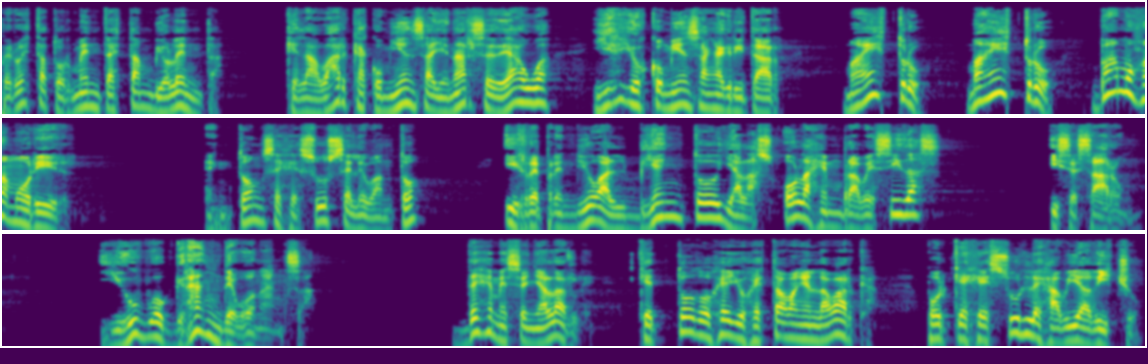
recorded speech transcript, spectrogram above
Pero esta tormenta es tan violenta que la barca comienza a llenarse de agua y ellos comienzan a gritar, Maestro, Maestro, vamos a morir. Entonces Jesús se levantó y reprendió al viento y a las olas embravecidas, y cesaron, y hubo grande bonanza. Déjeme señalarle que todos ellos estaban en la barca, porque Jesús les había dicho,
